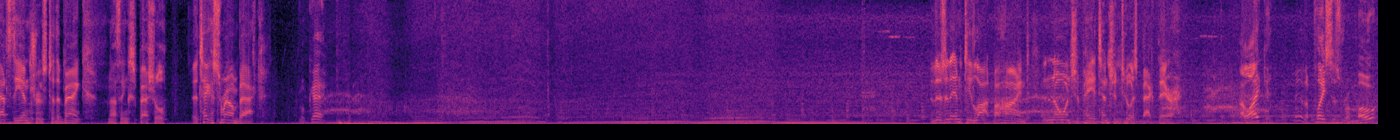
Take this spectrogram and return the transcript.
That's the entrance to the bank. Nothing special. Uh, Take us around back. Okay. There's an empty lot behind. No one should pay attention to us back there. I like it. Man, the place is remote.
